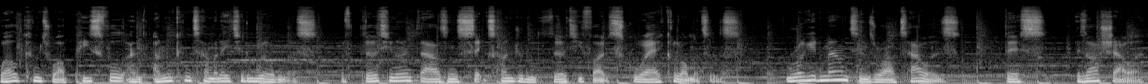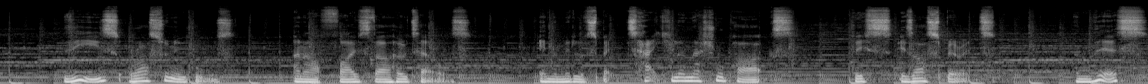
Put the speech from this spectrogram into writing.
Welcome to our peaceful and uncontaminated wilderness of 39,635 square kilometres. Rugged mountains are our towers. This is our shower. These are our swimming pools and our five star hotels. In the middle of spectacular national parks, this is our spirit. And this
